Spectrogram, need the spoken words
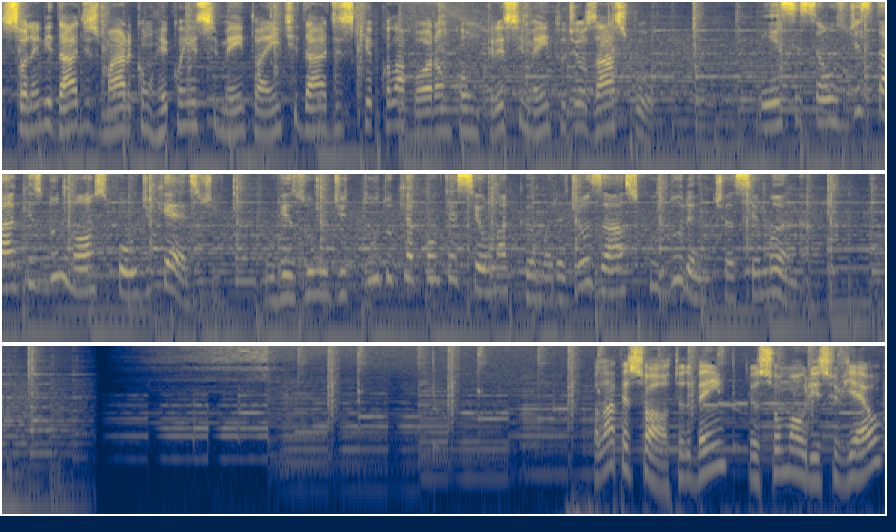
Solenidades marcam reconhecimento a entidades que colaboram com o crescimento de Osasco. Esses são os destaques do nosso podcast. Um resumo de tudo o que aconteceu na Câmara de Osasco durante a semana. Olá pessoal, tudo bem? Eu sou Maurício Viel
